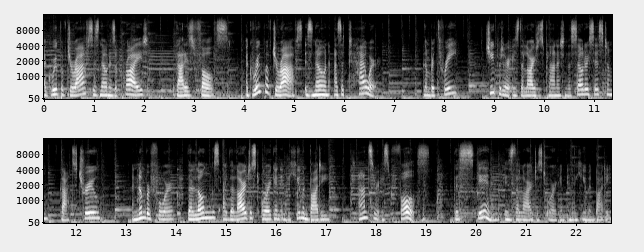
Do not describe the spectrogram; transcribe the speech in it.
a group of giraffes is known as a pride. That is false. A group of giraffes is known as a tower. Number three, Jupiter is the largest planet in the solar system. That's true. And number four, the lungs are the largest organ in the human body. The answer is false. The skin is the largest organ in the human body.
